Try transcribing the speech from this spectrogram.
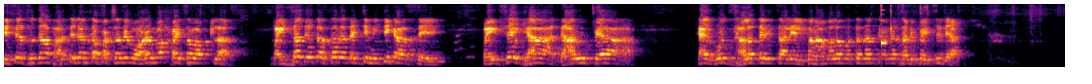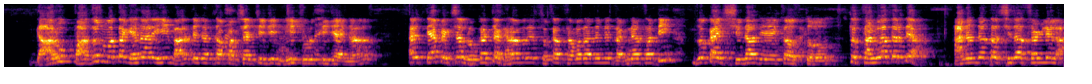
तिथे सुद्धा भारतीय जनता पक्षाने वारंवार पैसा वापरला. पैसा देत असताना त्यांची नीती काय असते? पैसे घ्या दारू प्या. काय रोग झाला तरी चालेल पण आम्हाला मतदान करण्यासाठी पैसे द्या. दारू पाजून मतं घेणारी ही भारतीय जनता पक्षाची जी नीच वृत्ती जी आहे ना अरे त्यापेक्षा लोकांच्या घरामध्ये सुखात समाधानाने जगण्यासाठी जो काही शिदा द्यायचा असतो तो चांगला तर द्या. आनंदाचा शिदा सडलेला.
